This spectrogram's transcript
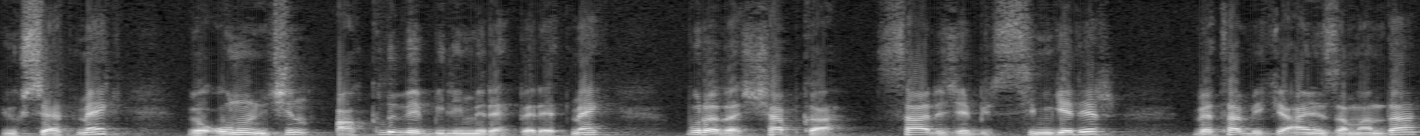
yükseltmek ve onun için aklı ve bilimi rehber etmek. Burada şapka sadece bir simgedir ve tabii ki aynı zamanda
